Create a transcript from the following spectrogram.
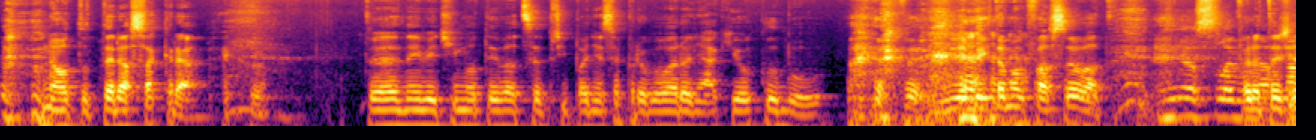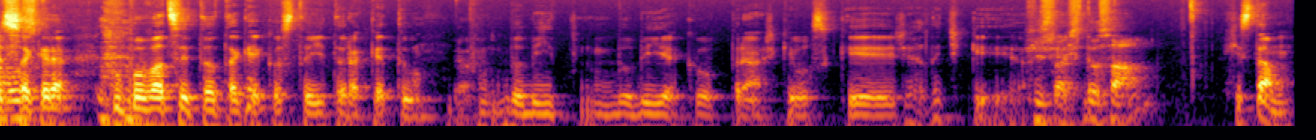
No to teda sakra. Jako. To je největší motivace, případně se probovat do nějakého klubu, že bych to mohl fasovat. Na- Protože na sakra, kupovat si to, tak jako stojí to raketu. Jo. Blbý, blbý jako prášky, vosky, žehličky. Chystáš to sám? Chystám.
